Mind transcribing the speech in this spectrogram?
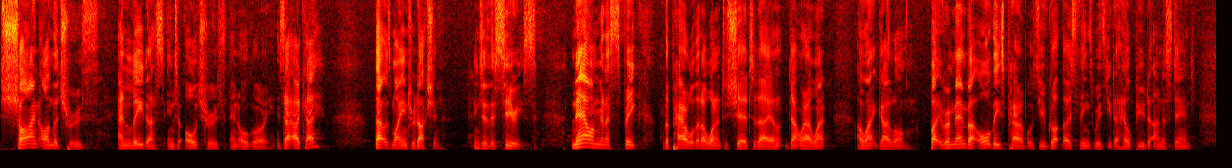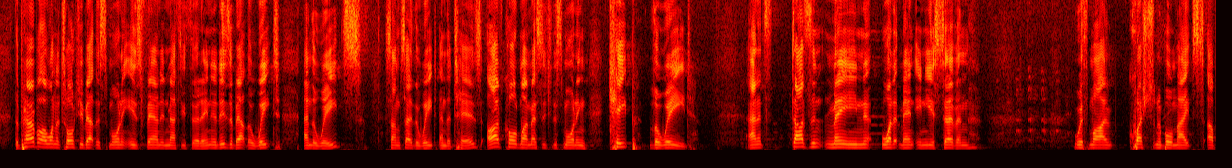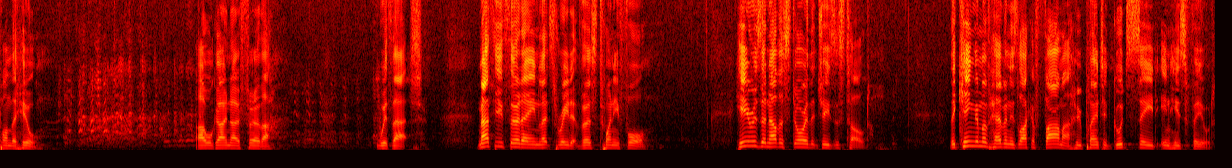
shine on the truth and lead us into all truth and all glory. Is that okay? That was my introduction into this series. Now I'm going to speak the parable that I wanted to share today. Don't worry, I won't, I won't go long. But remember, all these parables, you've got those things with you to help you to understand. The parable I want to talk to you about this morning is found in Matthew 13. It is about the wheat and the weeds. Some say the wheat and the tares. I've called my message this morning, Keep the Weed. And it doesn't mean what it meant in year seven with my questionable mates up on the hill. I will go no further with that. Matthew 13, let's read it, verse 24. Here is another story that Jesus told. The kingdom of heaven is like a farmer who planted good seed in his field.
